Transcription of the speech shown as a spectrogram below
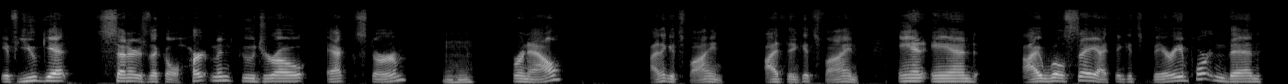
if you get centers that go Hartman, Gaudreau, Ek, Sturm hmm for now, I think it's fine. I think it's fine. And and I will say I think it's very important then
